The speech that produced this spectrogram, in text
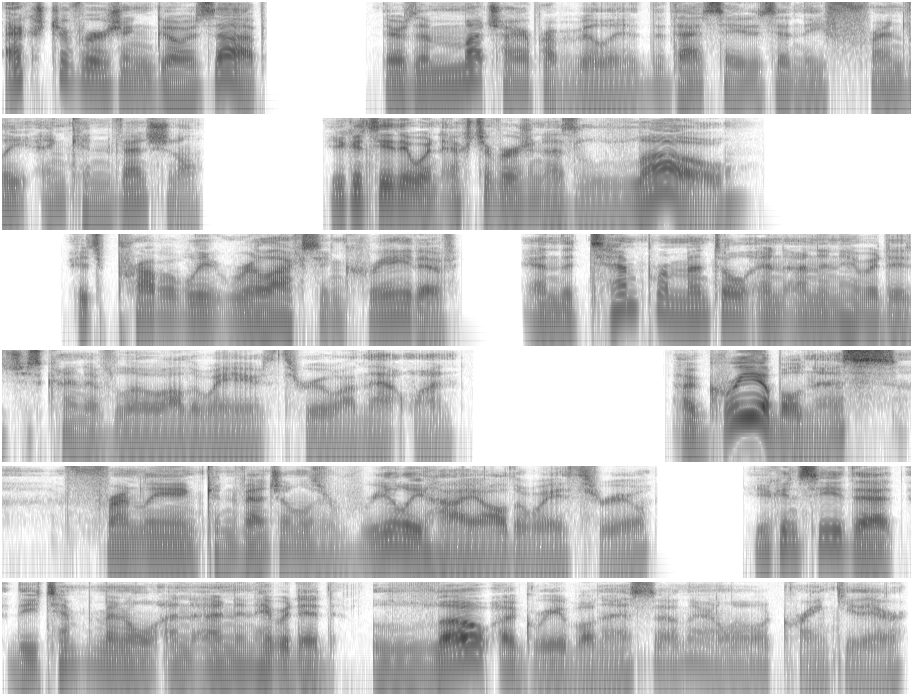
extroversion goes up, there's a much higher probability that that state is in the friendly and conventional. You can see that when extroversion is low, it's probably relaxing creative. And the temperamental and uninhibited is just kind of low all the way through on that one. Agreeableness, friendly and conventional is really high all the way through you can see that the temperamental and uninhibited low agreeableness, so they're a little cranky there,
